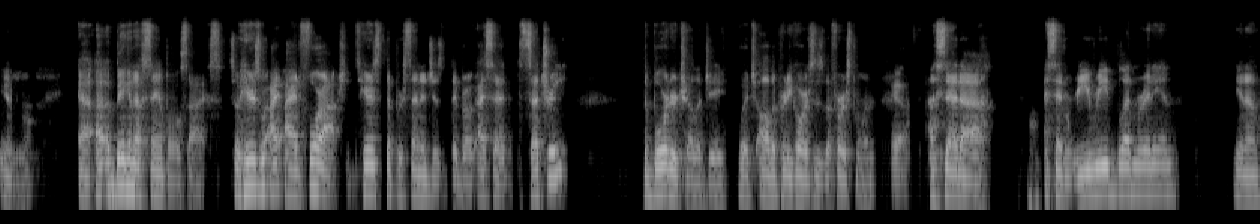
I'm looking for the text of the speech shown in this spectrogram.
You know, uh, a, big enough sample size. So here's where I, I had four options. Here's the percentages they broke. I said Suttree, the Border trilogy, which all the pretty horses, the first one. Yeah. I said, uh, I said reread Blood Meridian. You know,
